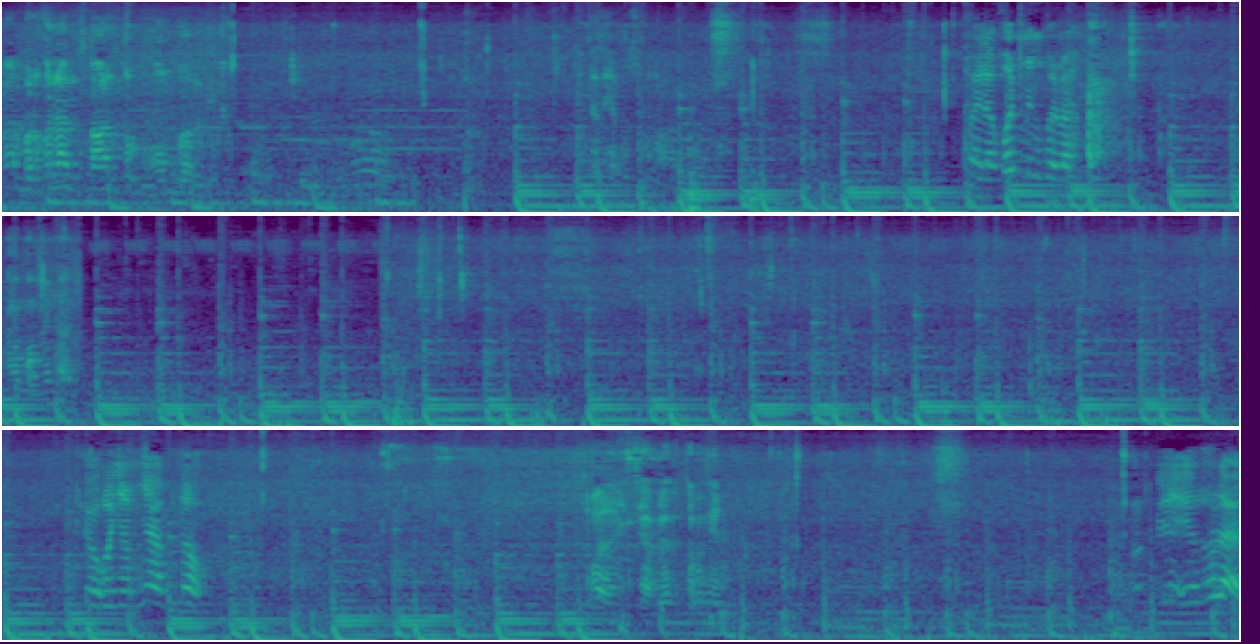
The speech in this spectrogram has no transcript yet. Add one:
บางคนคนนอนนอนตุ่มโฮมเบิ่งดิ แล้วคนหนึ่งเพิ่นว่าเอาคอมเมนต์หน่อยเดี๋ยวก็ย้ำยากพี่น้องจะมาแซ่บแล้วก็ไม่เห็นเอลเท่าไหร่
